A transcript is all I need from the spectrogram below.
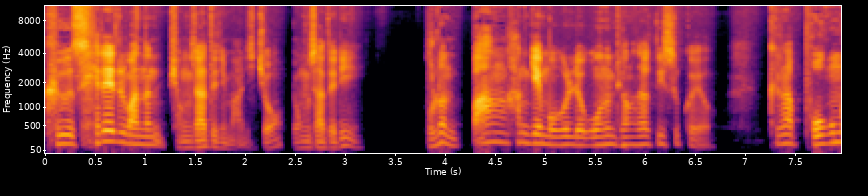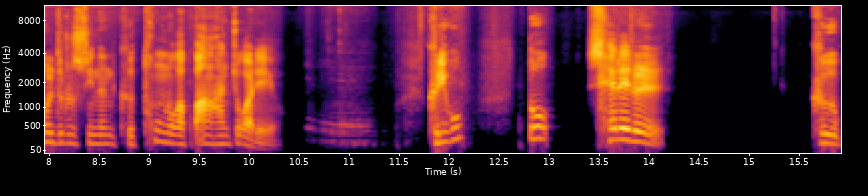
그 세례를 받는 병사들이 말이죠. 용사들이 물론 빵 한 개 먹으려고 오는 병사들도 있을 거예요. 그러나 복음을 들을 수 있는 그 통로가 빵한 쪼가리예요. 그리고 또 세례를 그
